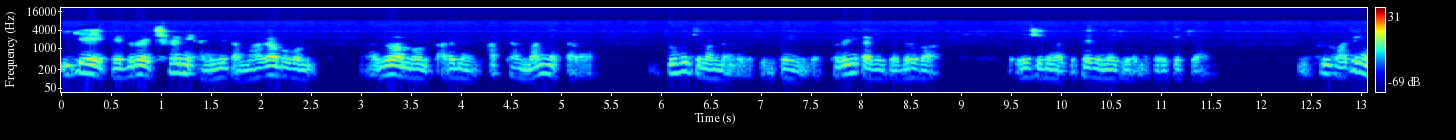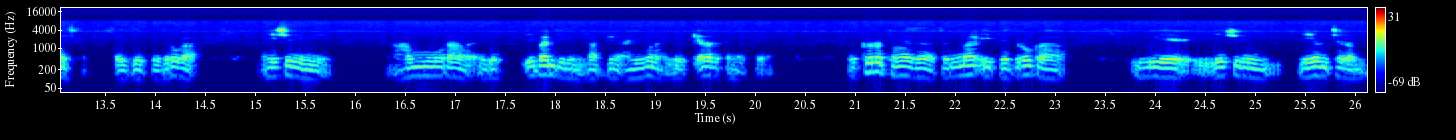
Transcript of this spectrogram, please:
이게 베드로의 처음이 아닙니다. 마가복음, 요한복음 따르면 앞에 한 만났다가 두 번째 만난 걸로 지금 있는데 그러니까 지금 베드로가 예수님한테 배도 내주고 뭐 그랬겠죠. 그 과정에서 이제 베드로가 예수님이 아무나 일반적인 랍비는 아니구나 이걸 깨달았던 것 같아요. 그를 통해서 정말 이 베드로가 이후에 예수님 예언처럼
